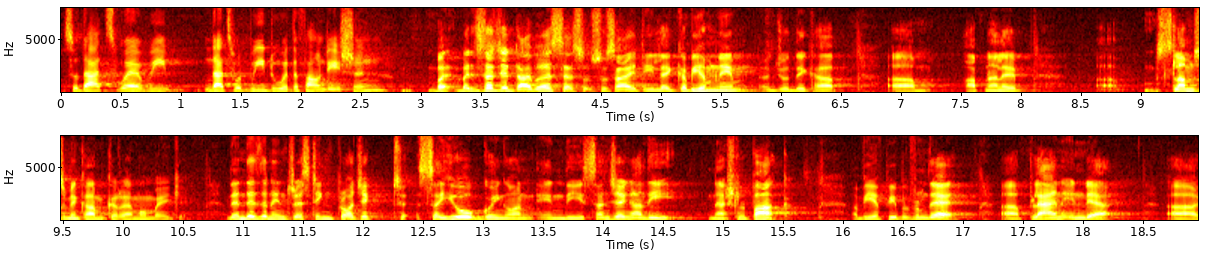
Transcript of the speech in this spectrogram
So that's where we, that's what we do at the foundation. But but it's such a diverse society like कभी हमने जो देखा um, आपनाले slums में काम कर रहा है मुंबई के then there's an interesting project सहयोग going on in the Sanjay Gandhi National Park Uh, we have people from there uh, Plan India uh,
